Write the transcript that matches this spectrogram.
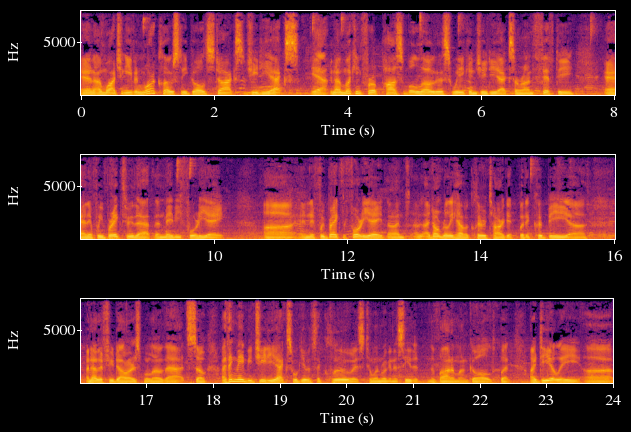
And I'm watching even more closely gold stocks, GDX. Yeah. And I'm looking for a possible low this week in GDX around 50. And if we break through that, then maybe 48. Uh, and if we break the 48, then I'm, I don't really have a clear target, but it could be uh, another few dollars below that. So I think maybe GDX will give us a clue as to when we're going to see the, the bottom on gold. But ideally, uh,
